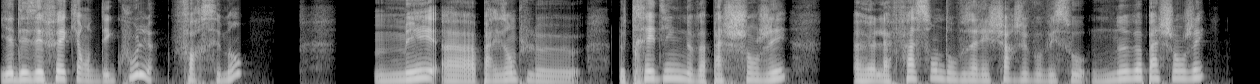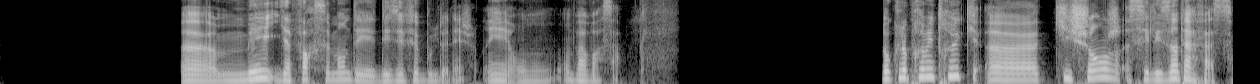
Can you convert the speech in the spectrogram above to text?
Il y a des effets qui en découlent, forcément, mais euh, par exemple, le, trading ne va pas changer, euh, la façon dont vous allez charger vos vaisseaux ne va pas changer, euh, mais il y a forcément des, effets boule de neige. Et on, va voir ça. Donc le premier truc euh, qui change, c'est les interfaces.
